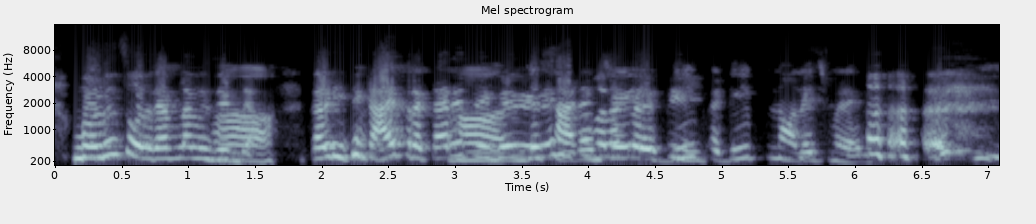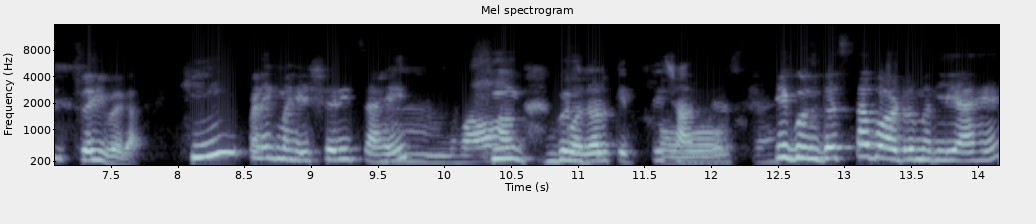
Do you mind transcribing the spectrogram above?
म्हणून सोनऱ्याला व्हिजिट द्या हा. कारण इथे काय प्रकार आहेत हा, वेगळे म्हणजे वेगळे हे तुम्हाला साड्यांचे कळतील. डीप डीप नॉलेज मिळेल So ही बघा ही पण एक महेश्वरीच आहे हम्म, वाव, हा ही गुल- कलर किती छान हो. दिसतोय ही गुलदस्ता बॉर्डर मधली आहे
